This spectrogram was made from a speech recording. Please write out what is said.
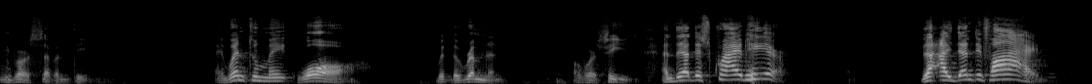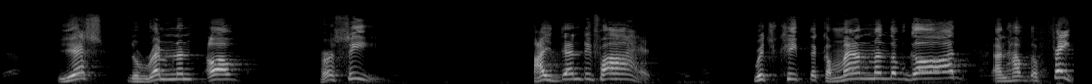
In verse 17. And went to make war with the remnant of her seed. And they're described here. They're identified. Yes, the remnant of her seed. Identified. Which keep the commandment of God and have the faith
